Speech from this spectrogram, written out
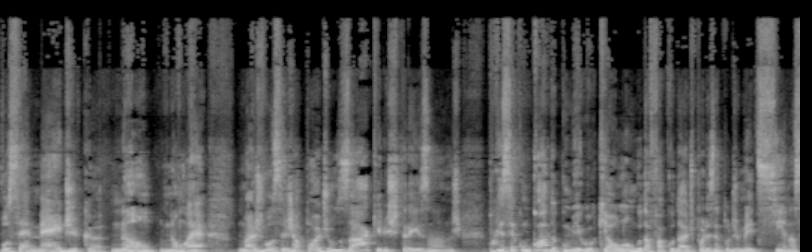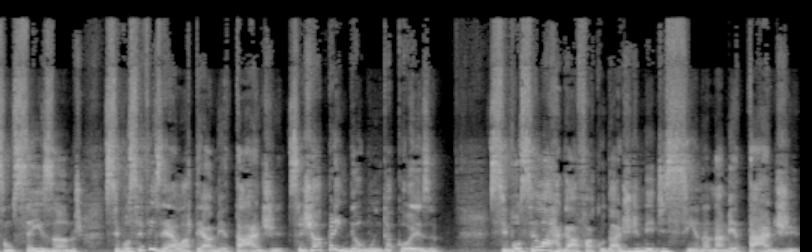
Você é médica? Não, não é. Mas você já pode usar aqueles três anos. Porque você concorda comigo que ao longo da faculdade, por exemplo, de medicina, são seis anos. Se você fizer ela até a metade, você já aprendeu muita coisa. Se você largar a faculdade de medicina na metade,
